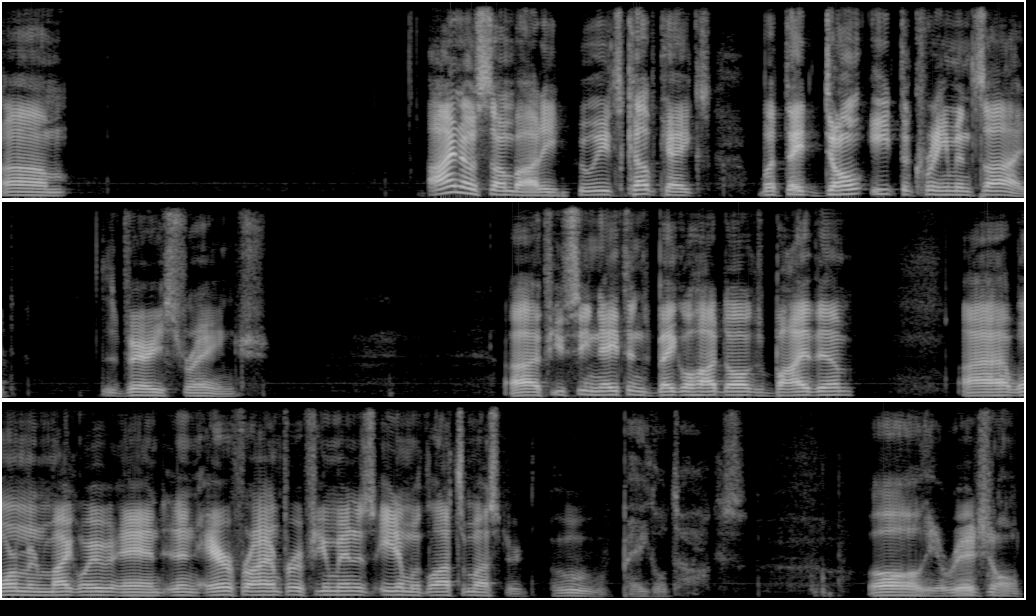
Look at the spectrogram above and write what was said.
Um, I know somebody who eats cupcakes, but they don't eat the cream inside. It's very strange. Uh, if you see Nathan's bagel hot dogs, buy them. Uh, warm them in the microwave and then air fry them for a few minutes. Eat them with lots of mustard. Ooh, bagel dogs. Oh, the original.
